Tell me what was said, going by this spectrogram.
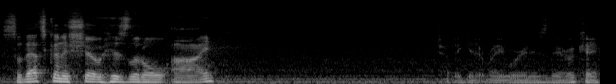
so that's going to show his little eye. Try to get it right where it is there. Okay.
